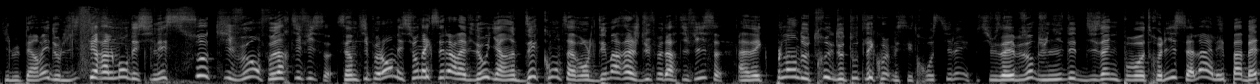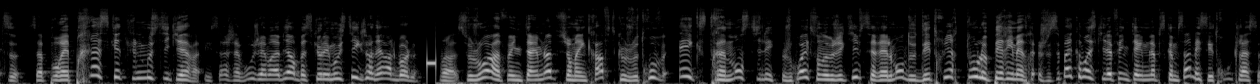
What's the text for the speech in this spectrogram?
qui lui permet de littéralement dessiner ce qu'il veut en feu d'artifice. C'est un petit peu lent, mais si on accélère la vidéo, il y a un décompte avant le démarrage du feu d'artifice avec plein de trucs de toutes les couleurs. Mais c'est trop stylé. Si vous avez besoin d'une idée de design pour votre lit, celle-là, elle est pas bête. Ça pourrait presque être une moustiquaire. Et ça, j'avoue, j'aimerais bien parce que les moustiques, j'en ai ras le bol. Voilà, ce joueur a fait une timelapse sur Minecraft que je trouve extrêmement stylé. Je crois que son objectif, c'est réellement de détruire tout le périmètre. Je sais pas comment est-ce qu'il a fait une timelapse comme ça, mais c'est trop classe.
